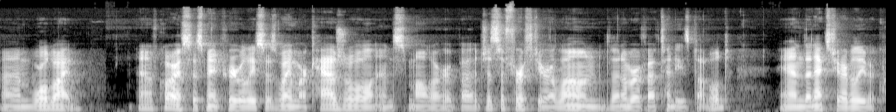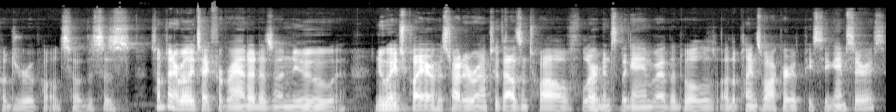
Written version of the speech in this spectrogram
um, worldwide. Now, of course, this made pre releases way more casual and smaller, but just the first year alone, the number of attendees doubled. And the next year, I believe it quadrupled. So this is something I really take for granted as a new new age player who started around 2012, lured into the game by the Duel of the Planeswalker PC game series.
